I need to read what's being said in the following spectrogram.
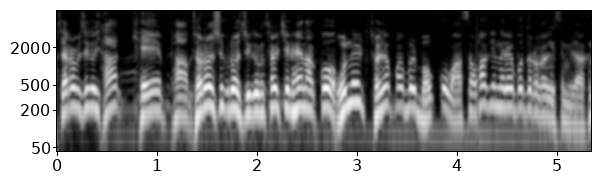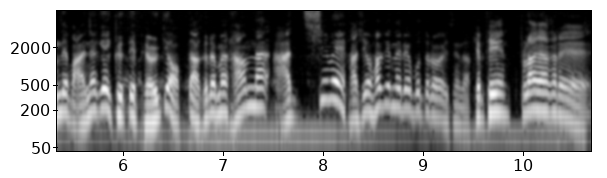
자 여러분 지금 닭, 개, 밥 저런 식으로 지금 설치를 해놨고 오늘 저녁밥을 먹고 와서 확인을 해보도록 하겠습니다 근데 만약에 그때 별게 없다 그러면 다음날 아침에 다시 확인을 해보도록 하겠습니다 캡틴 플라야 그래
